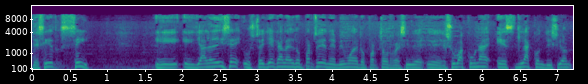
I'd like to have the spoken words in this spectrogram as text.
decir sí. Y, y ya le dice, usted llega al aeropuerto y en el mismo aeropuerto recibe eh, su vacuna, es la condición,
